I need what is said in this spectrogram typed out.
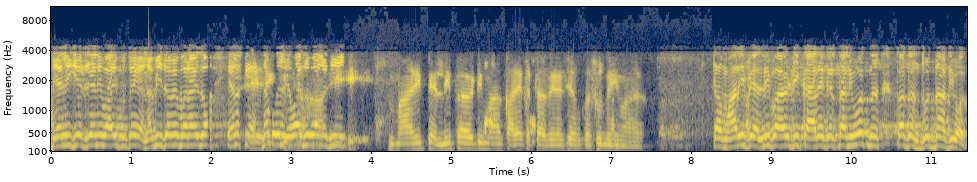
ડેલિગેટ છે એની વાઈફ તો એને બી તમે બનાવી દો. એને કોઈ લેવા દેવા નથી. મારી પહેલી પ્રાયોરિટી મારા કાર્યકર્તા છે કશું નહીં મારે. તમારી પહેલી પ્રાયોરિટી કાર્યકર્તાની હોત ને તો ધંધો જ ના થયો હોત.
